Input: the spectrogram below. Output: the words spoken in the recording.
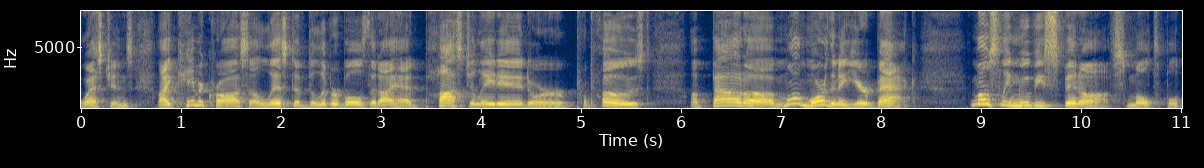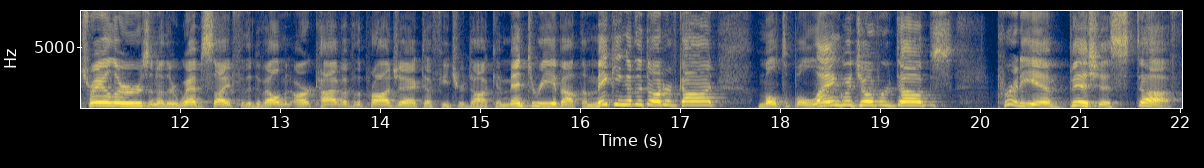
questions, I came across a list of deliverables that I had postulated or proposed about a, well, more than a year back. Mostly movie spin offs, multiple trailers, another website for the development archive of the project, a feature documentary about the making of The Daughter of God, multiple language overdubs. Pretty ambitious stuff.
